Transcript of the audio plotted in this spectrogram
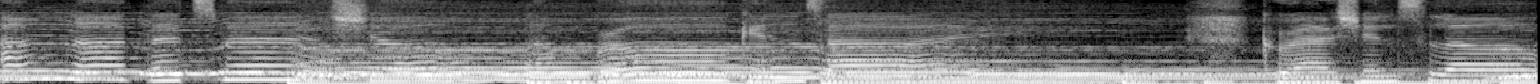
I'm not that special. I'm broken inside, crashing slowly.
